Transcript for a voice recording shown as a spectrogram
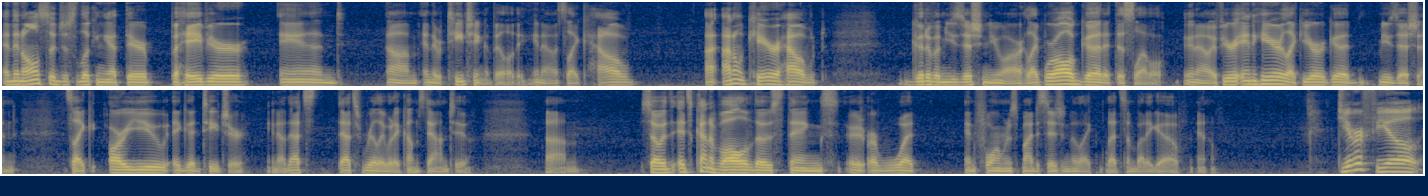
and then also just looking at their behavior and um, and their teaching ability. You know, it's like how I, I don't care how good of a musician you are. Like we're all good at this level. You know, if you're in here, like you're a good musician. It's like, are you a good teacher? You know, that's that's really what it comes down to. Um, so it's, it's kind of all of those things are, are what informs my decision to like let somebody go. You know. Do you ever feel?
